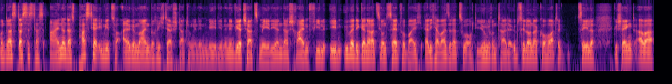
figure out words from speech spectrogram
Und das, das ist das eine und das passt ja irgendwie zur allgemeinen Berichterstattung in den Medien, in den Wirtschaftsmedien. Da schreiben viele eben über die Generation Z, wobei ich ehrlicherweise dazu auch die jüngeren Teil der Y-Kohorte zähle, geschenkt, aber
